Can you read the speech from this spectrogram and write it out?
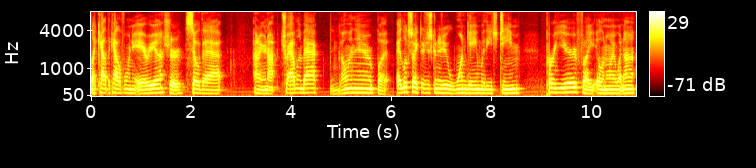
like Cal- the California area Sure. so that I don't know, you're not traveling back and going there. But it looks like they're just going to do one game with each team per year for like Illinois and whatnot.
